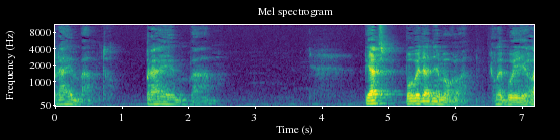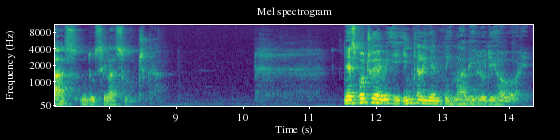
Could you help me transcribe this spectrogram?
Prajem vám to. Prajem vám. Viac povedať nemohla, lebo jej hlas udusila slúčka. Dnes počujem i inteligentných mladých ľudí hovoriť.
